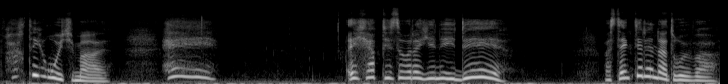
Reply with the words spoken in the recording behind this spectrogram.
frag dich ruhig mal, hey, ich habe diese oder jene Idee. Was denkt ihr denn darüber?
